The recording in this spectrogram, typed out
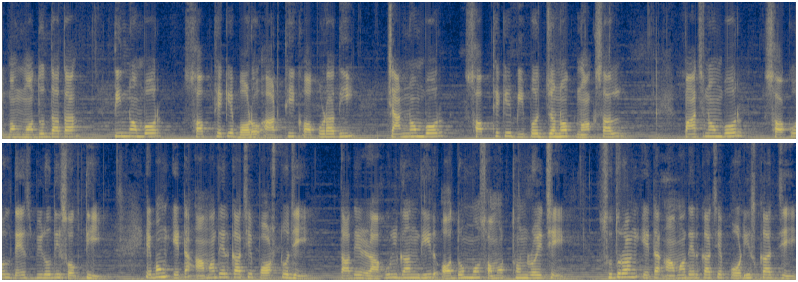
এবং মদতদাতা, তিন নম্বর সবথেকে বড় আর্থিক অপরাধী, চার নম্বর সবথেকে বিপজ্জনক নকশাল, পাঁচ নম্বর সকল দেশবিরোধী শক্তি। এবং এটা আমাদের কাছে স্পষ্ট যে, তাদের রাহুল গান্ধীর অদম্য সমর্থন রয়েছে। সুতরাং এটা আমাদের কাছে পরিষ্কার যে,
